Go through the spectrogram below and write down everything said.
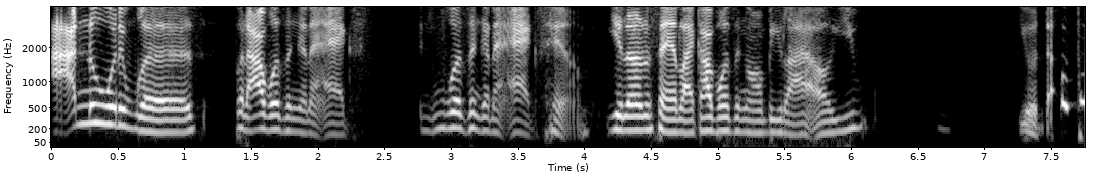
I knew what it was, but I wasn't gonna ask wasn't gonna ask him. You know what I'm saying? Like I wasn't gonna be like, oh, you you a dope boy?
